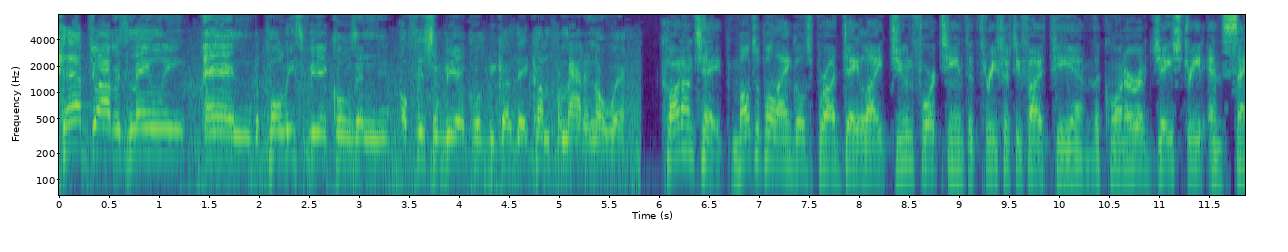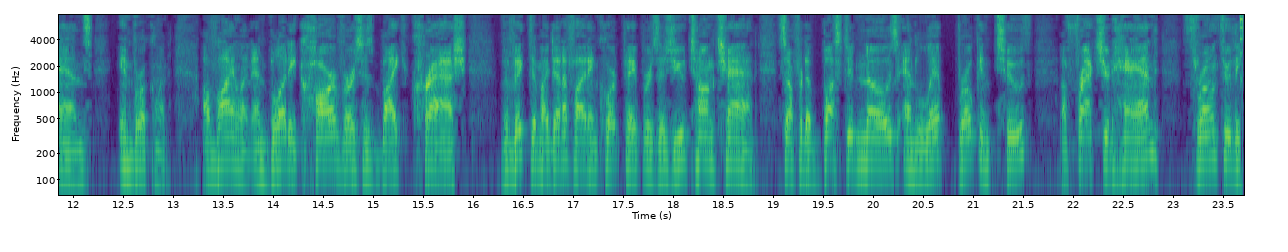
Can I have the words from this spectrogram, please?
cab drivers mainly, and the police vehicles and official vehicles because they come from out of nowhere. Caught on tape, multiple angles, broad daylight, June 14th at 3:55 p.m. The corner of Jay Street and Sands in Brooklyn. A violent and bloody car versus bike crash. The victim, identified in court papers as Yu Tong Chan, suffered a busted nose and lip, broken tooth, a fractured hand, thrown through the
